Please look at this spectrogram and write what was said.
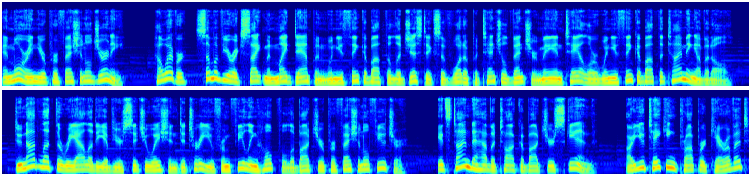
and more in your professional journey. However, some of your excitement might dampen when you think about the logistics of what a potential venture may entail or when you think about the timing of it all. Do not let the reality of your situation deter you from feeling hopeful about your professional future. It's time to have a talk about your skin. Are you taking proper care of it?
